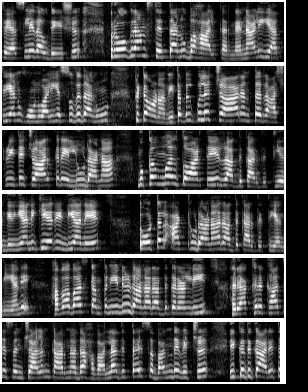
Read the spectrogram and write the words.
ਫੈਸਲੇ ਦਾ ਉਦੇਸ਼ ਪ੍ਰੋਗਰਾਮ ਸਥਿਰਤਾ ਨੂੰ ਬਹਾਲ ਕਰਨਾ ਹੈ। ਨਾਲ ਹੀ ਯਾਤਰੀਆਂ ਨੂੰ ਹੋਣ ਵਾਲੀ ਅਸੁਵਿਧਾ ਨੂੰ ਘਟਾਉਣਾ ਵੀ। ਤਾਂ ਬਿਲਕੁਲ ਚਾਰ ਅੰਤਰਰਾਸ਼ਟਰੀ ਤੇ ਚਾਰ ਘਰੇਲੂ ਉਡਾਨਾਂ ਮੁਕੰਮਲ ਤੌਰ ਤੇ ਰੱਦ ਕਰ ਦਿੱਤੀਆਂ ਗਈਆਂ। ਯਾਨੀ ਕਿ 에ਅਰ ਇੰਡੀਆ ਨੇ ਟੋਟਲ 8 ਉਡਾਣਾਂ ਰੱਦ ਕਰ ਦਿੱਤੀਆਂ ਗਈਆਂ ਨੇ। ਹਵਾਬਾਜ਼ ਕੰਪਨੀ ਨੇ ਉਡਾਣਾਂ ਰੱਦ ਕਰਨ ਲਈ ਰੱਖ ਰਖਾ ਤੇ ਸੰਚਾਲਨ ਕਾਰਨਾਂ ਦਾ ਹਵਾਲਾ ਦਿੱਤਾ। ਇਸ ਸਬੰਧ ਦੇ ਵਿੱਚ ਇੱਕ ਅਧਿਕਾਰਿਤ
